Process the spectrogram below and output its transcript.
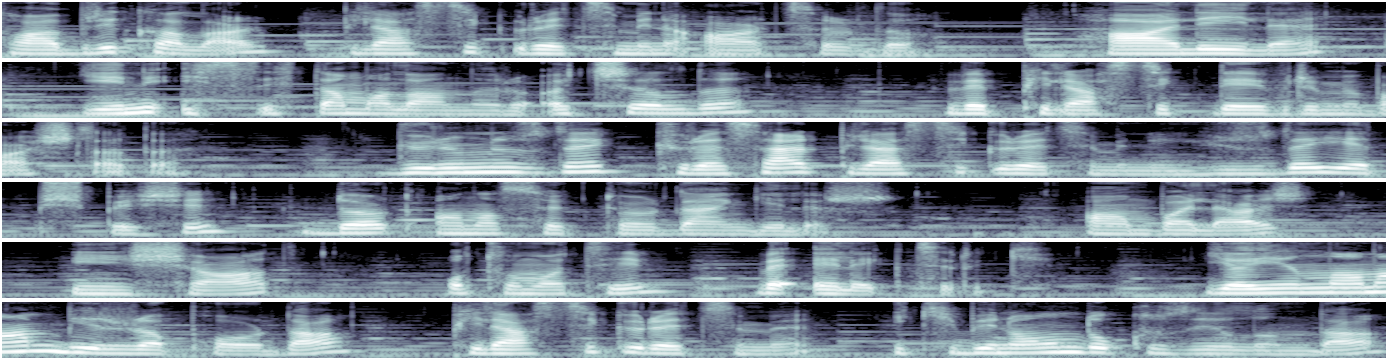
fabrikalar plastik üretimini artırdı. Haliyle yeni istihdam alanları açıldı ve plastik devrimi başladı. Günümüzde küresel plastik üretiminin %75'i 4 ana sektörden gelir. Ambalaj, inşaat, otomotiv ve elektrik. Yayınlanan bir raporda plastik üretimi 2019 yılında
